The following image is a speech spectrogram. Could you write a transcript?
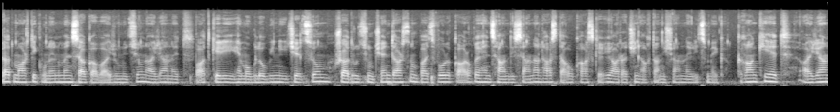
շատ մարդիկ ունենում են սակավայրունություն, այրան այդ պատկերի հեմոգլոբինի իջեցում, շատ արտադրություն չեն դարձնում, բայց որը կարող է հենց հանդիսանալ հաստաղու քասկեղի առաջին ախտանիշաններից մեկը։ Կղանքի հետ այրան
